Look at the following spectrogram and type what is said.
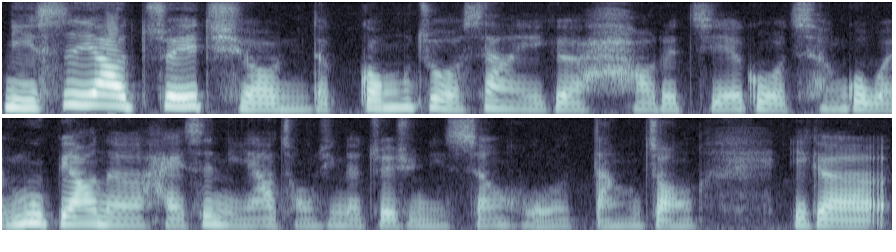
你是要追求你的工作上一个好的结果成果为目标呢，还是你要重新的追寻你生活当中一个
